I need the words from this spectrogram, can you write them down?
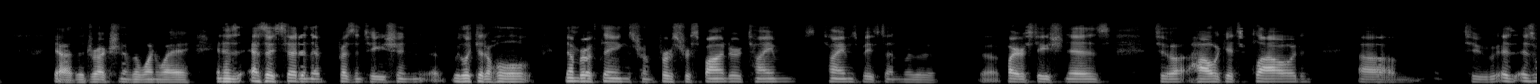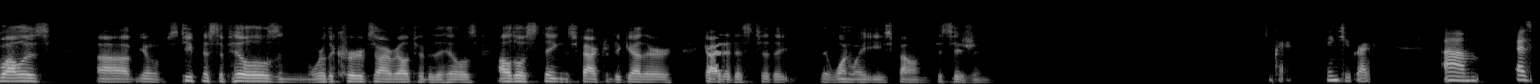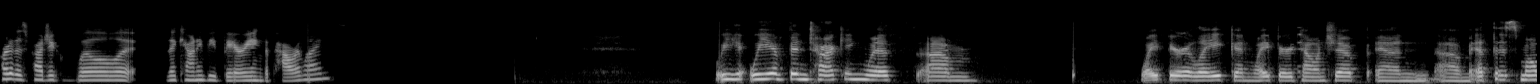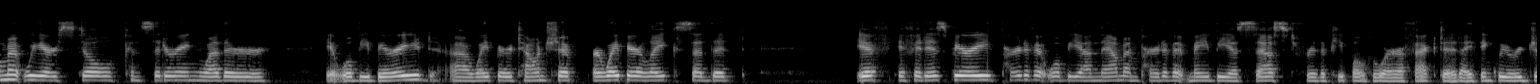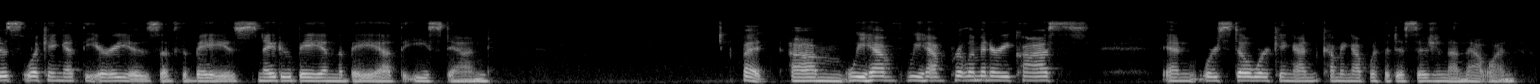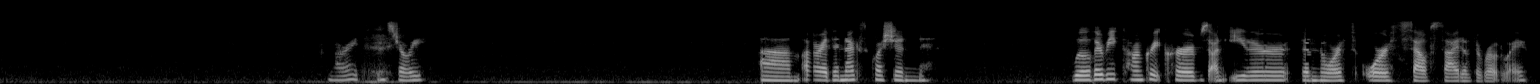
yeah, the direction of the one way. And as, as I said in the presentation, uh, we looked at a whole number of things from first responder times, times based on where the uh, fire station is, to how it gets plowed, um, to as, as well as uh, you know steepness of hills and where the curves are relative to the hills. All those things factored together guided us to the the one-way eastbound decision. Okay, thank you, Greg. Um, as part of this project, will the county be burying the power lines? We, we have been talking with um, White Bear Lake and White Bear Township, and um, at this moment, we are still considering whether it will be buried. Uh, White Bear Township, or White Bear Lake said that if, if it is buried, part of it will be on them and part of it may be assessed for the people who are affected. I think we were just looking at the areas of the bays, Snyder Bay and the bay at the east end. But um, we have we have preliminary costs and we're still working on coming up with a decision on that one. All right, thanks, Joey. Um, all right, the next question. Will there be concrete curbs on either the north or south side of the roadway?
